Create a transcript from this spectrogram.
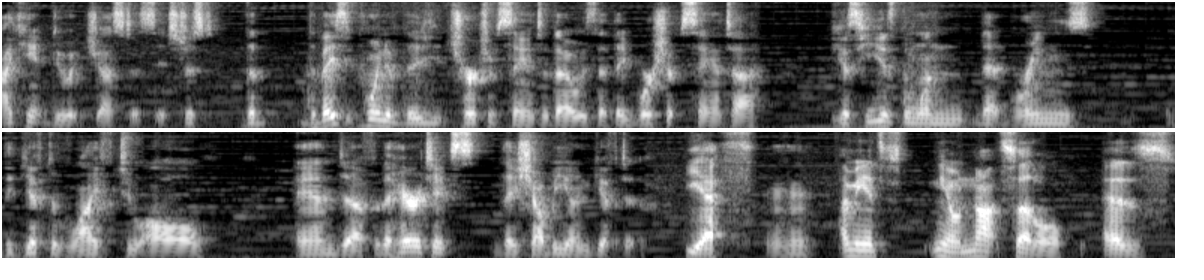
I can't do it justice. It's just the the basic point of the Church of Santa though is that they worship Santa because he is the one that brings the gift of life to all, and uh, for the heretics they shall be ungifted. Yes. Mm-hmm. I mean, it's you know not subtle as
